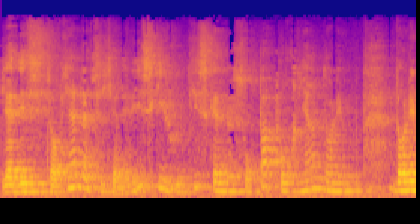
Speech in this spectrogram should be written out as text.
il y a des historiens de la psychanalyse qui vous disent qu'elles ne sont pas pour rien dans les, dans les,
